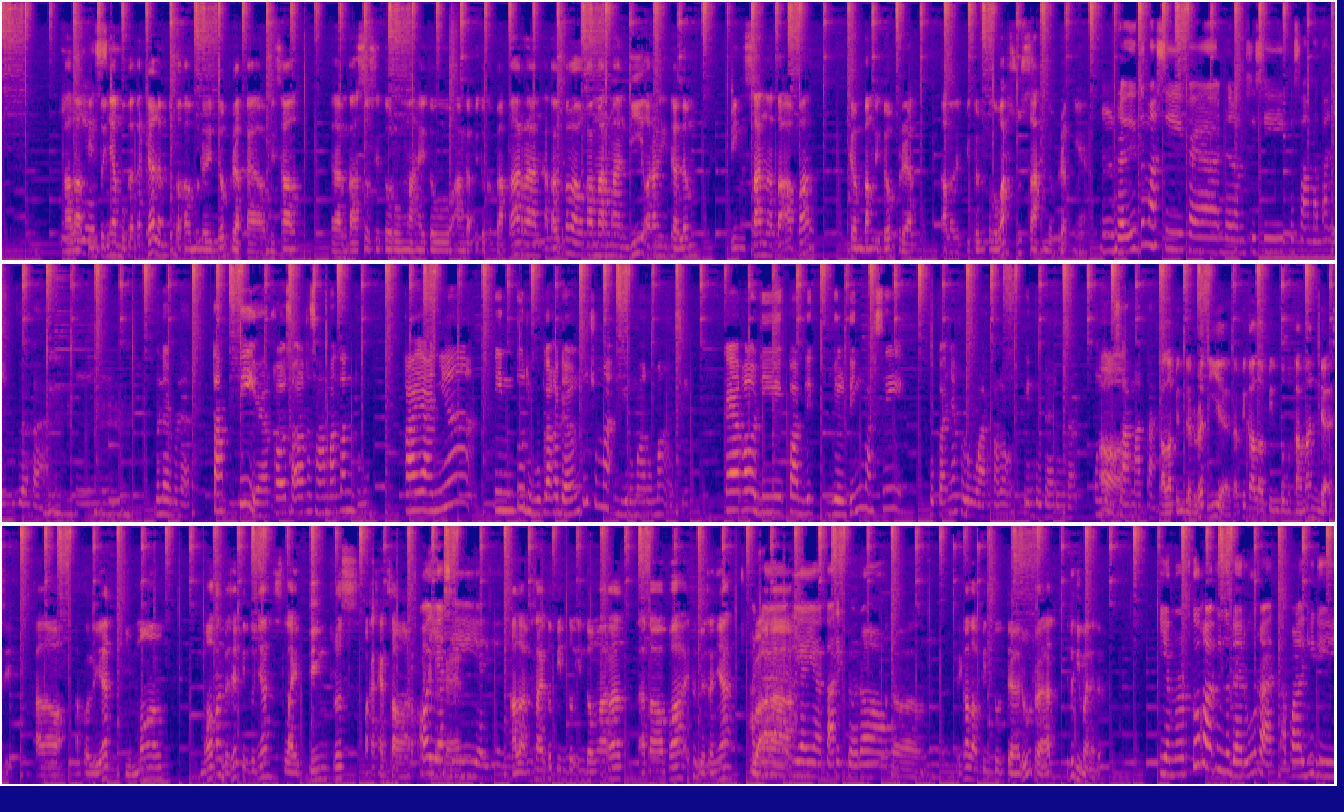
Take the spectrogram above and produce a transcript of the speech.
Kalau Iya pintunya sih. buka ke dalam tuh bakal mudah didobrak kayak misal dalam kasus itu rumah itu anggap itu kebakaran atau itu kalau kamar mandi orang di dalam pingsan atau apa gampang didobrak. Kalau pintu keluar susah dobraknya. Hmm, berarti itu masih kayak dalam sisi keselamatannya juga kan. Hmm, benar-benar. Tapi ya kalau soal keselamatan tuh, kayaknya pintu dibuka ke dalam tuh cuma di rumah-rumah sih? Kayak kalau di public building pasti bukanya keluar kalau pintu darurat untuk Oh. keselamatan. Kalau pintu darurat iya, tapi kalau pintu utama enggak sih. Kalau aku lihat di mall, mall kan biasanya pintunya sliding terus pakai sensor. Oh gitu iya kan. sih, iya iya. iya. Kalau misalnya itu pintu Indomaret atau apa, itu biasanya dua Ada, arah. Iya iya tarik dorong. Betul. Hmm. Jadi kalau pintu darurat itu gimana tuh? Iya menurutku kalau pintu darurat, apalagi di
